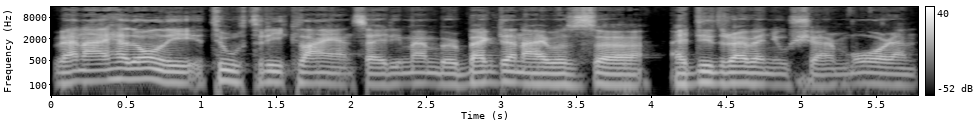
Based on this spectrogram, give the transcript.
when I had only two, three clients, I remember back then I was uh, I did revenue share more, and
